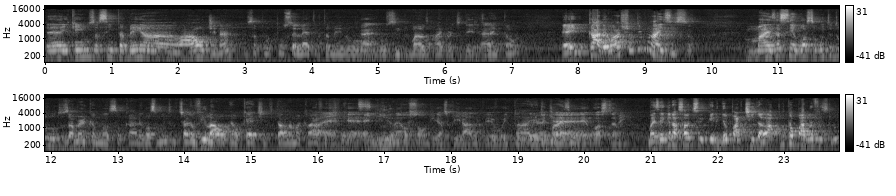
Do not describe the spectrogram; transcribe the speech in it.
É, e quem usa assim também a, a Audi, né? Usa por pulso elétrico também no, É. nos mild hybrid deles, É. né? Então, é, cara, eu acho demais isso. Mas assim, eu gosto muito do- dos American Muscle, cara. Eu gosto muito do Charlie. Eu vi lá o Hellcat que tá lá na McLaren. Ah, é, que é, é "Putz, lindo, né? O velho." som de aspirado V8. Ah, é demais, é, eu gosto também. Mas é engraçado que ele deu partida lá, puta barulho. Eu fiz, não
